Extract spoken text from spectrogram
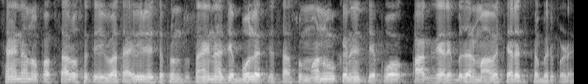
સાયનાનો પાક સારો છે તેવી વાત આવી રહી છે, પરંતુ સાયના જે બોલે તે સાસુ માનવું કે નહીં તે પાક જ્યારે બજારમાં આવે ત્યારે જ ખબર પડે.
